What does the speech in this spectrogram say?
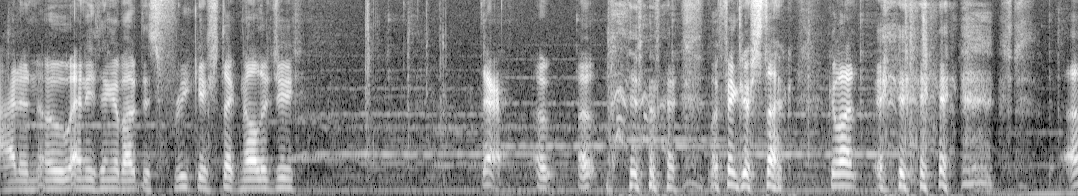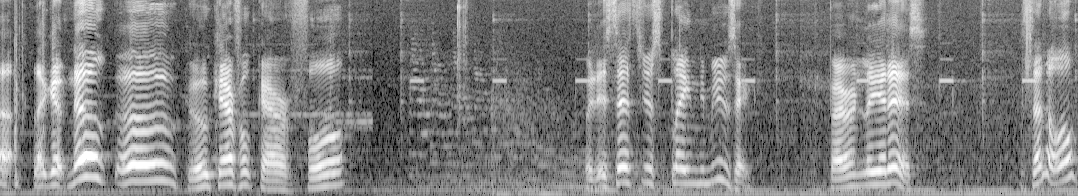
I don't know anything about this freakish technology. There. Oh, oh. My finger's stuck. Come on. uh, let go. No! Oh, go careful, careful. Wait, is that just playing the music? Apparently it is. Is that all?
